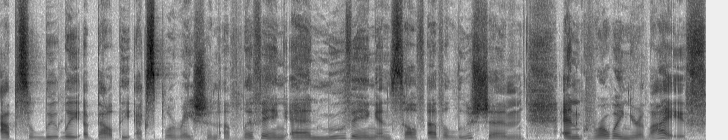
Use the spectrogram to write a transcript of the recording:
absolutely about the exploration of living and moving and self evolution and growing your life.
